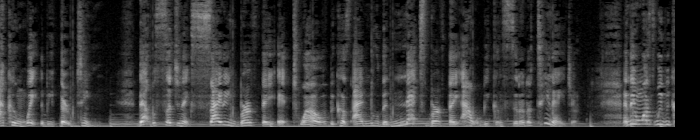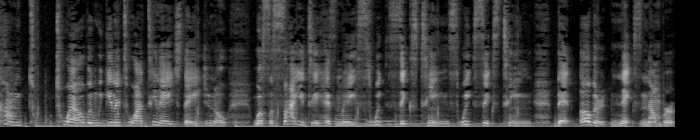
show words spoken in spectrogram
I couldn't wait to be 13. That was such an exciting birthday at 12 because I knew the next birthday I would be considered a teenager. And then once we become 12 and we get into our teenage stage, you know, well, society has made sweet 16, sweet 16, that other next number.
